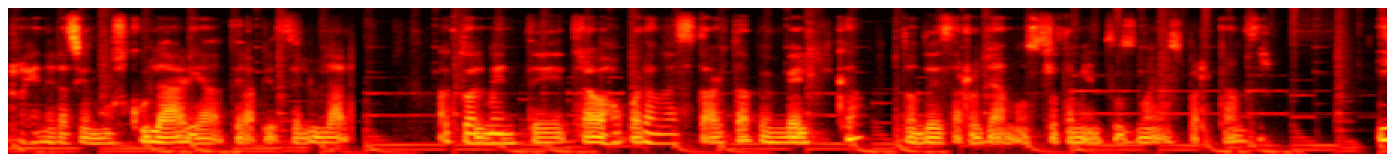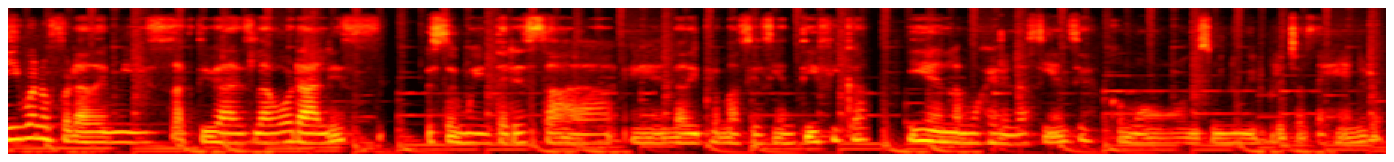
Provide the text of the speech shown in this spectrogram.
regeneración muscular y a terapia celular. Actualmente trabajo para una startup en Bélgica donde desarrollamos tratamientos nuevos para cáncer. Y bueno, fuera de mis actividades laborales, estoy muy interesada en la diplomacia científica y en la mujer en la ciencia, como disminuir brechas de género.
